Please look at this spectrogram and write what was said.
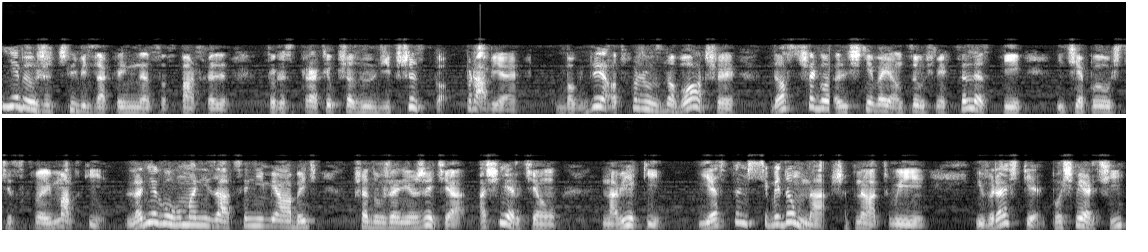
nie był życzliwy dla Kindnessa Sparkle, który stracił przez ludzi wszystko, prawie, bo gdy otworzył znowu oczy, dostrzegł lśniewający uśmiech Celestii i ciepły uścisk swojej matki. Dla niego humanizacja nie miała być przedłużeniem życia, a śmiercią na wieki. Jestem z ciebie dumna, szepnęła Twee. I wreszcie, po śmierci,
